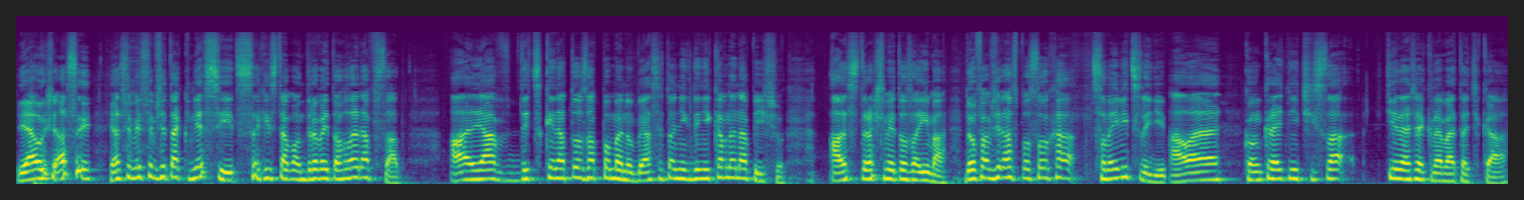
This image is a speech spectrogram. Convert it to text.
já už asi, já si myslím, že tak měsíc se chystám Ondrovi tohle napsat. Ale já vždycky na to zapomenu, já si to nikdy nikam nenapíšu. Ale strašně mě to zajímá. Doufám, že nás poslouchá co nejvíc lidí, ale konkrétní čísla ti neřekneme teďka.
